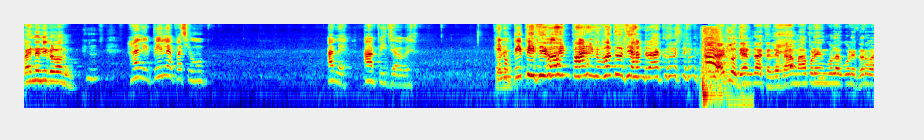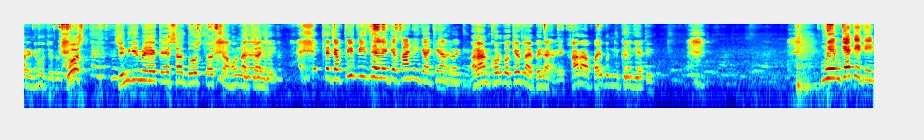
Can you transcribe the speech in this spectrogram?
બહારને નીકળવાનું. હાલે પેલે પછી હું આલે આ પી જાવે એનું પીપી થી હોય પાણીનું બધું ધ્યાન રાખું છું. એટલું ધ્યાન રાખ એટલે આમ આપણે એમ બોલા ગોળે ઘરવાળી હું જરૂર? દોસ્ત જિંદગી મેં એક એસા દોસ્ત અચ્છા હોના ચાહીએ. કે જો પીપી છે લે કે પાણી કા ખ્યાલ રાખે. આરામ ખોર તો કેટલાય ભર્યા એક ખારા ભાઈબંધ કમી હતી. હું એમ કહેતી હતી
